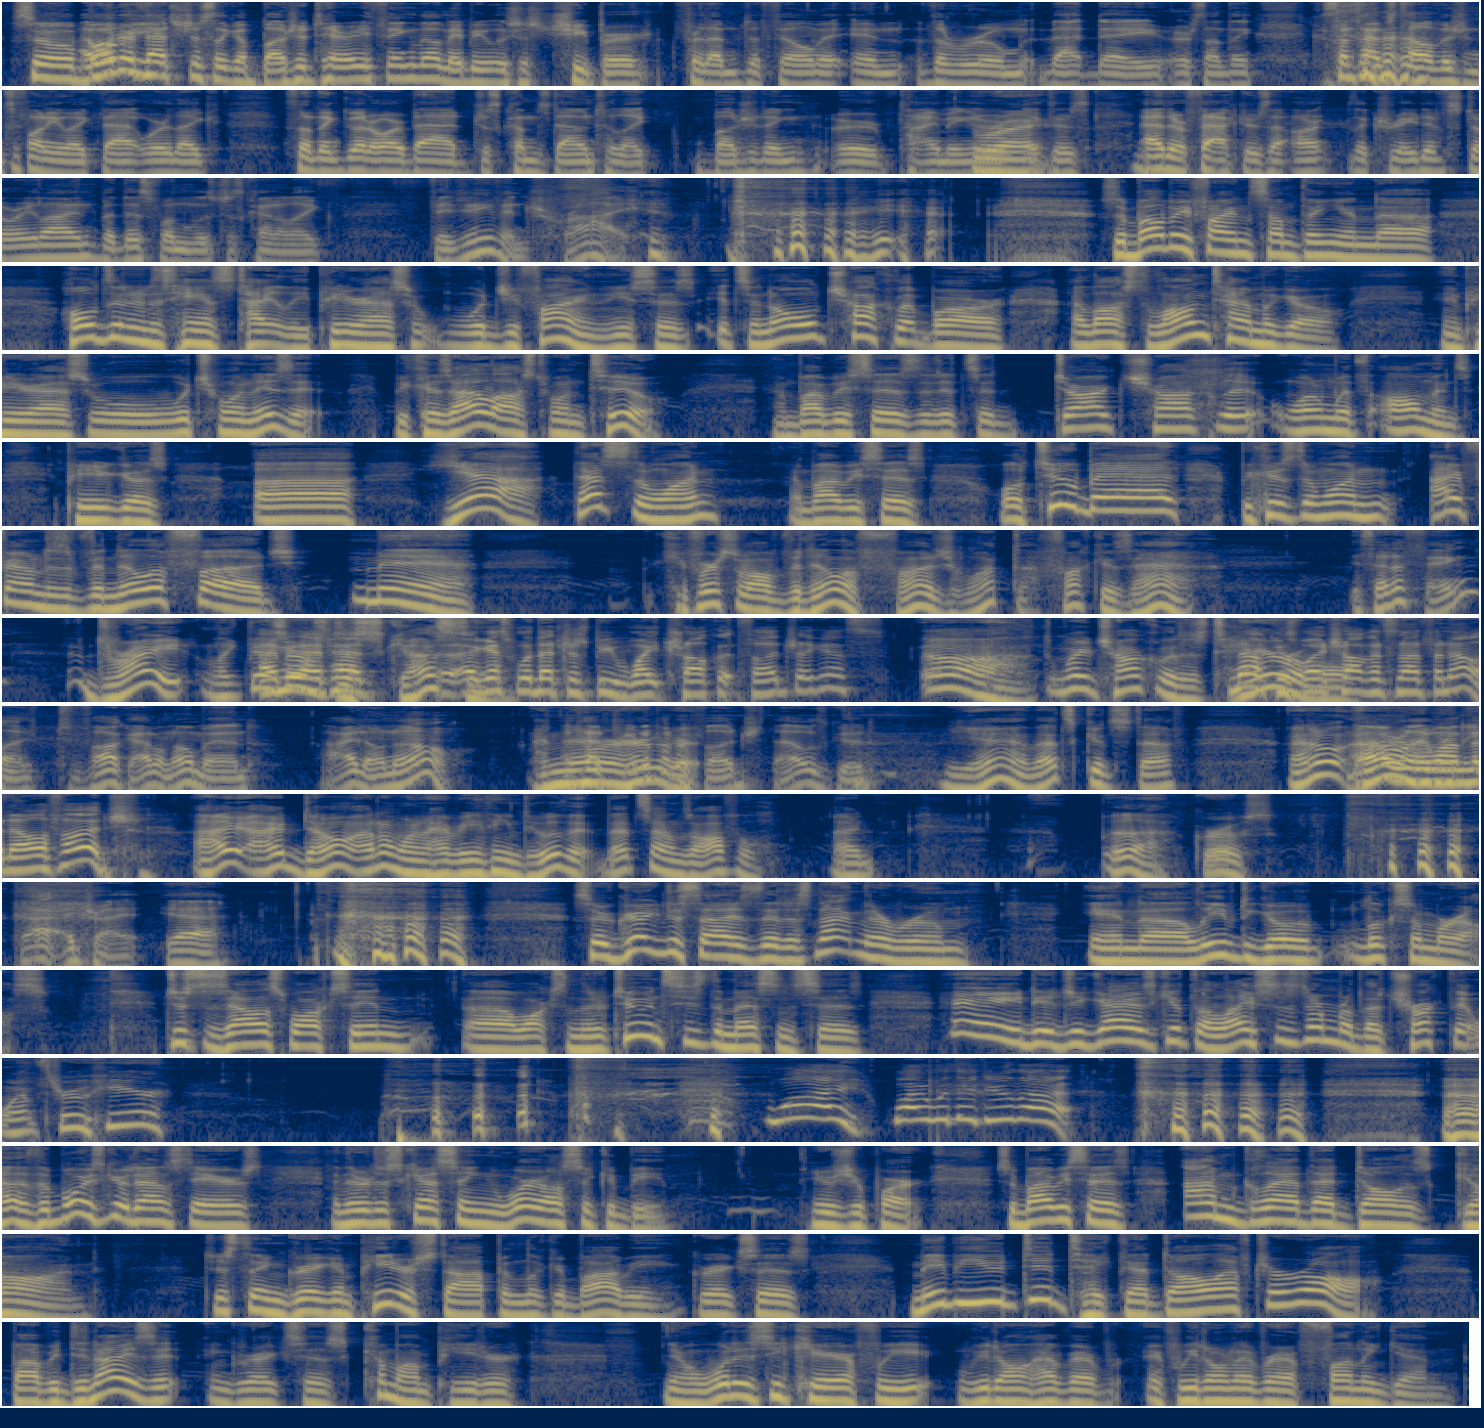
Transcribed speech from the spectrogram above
so I wonder if that's just like a budgetary thing, though. Maybe it was just cheaper for them to film it in the room that day or something. Because sometimes television's funny like that, where like something good or bad just comes down to like budgeting or timing, or Right. like there's other factors that aren't the creative storyline. But this one was just kind of like they didn't even try. So Bobby finds something and uh, holds it in his hands tightly. Peter asks, What'd you find? And he says, It's an old chocolate bar I lost a long time ago. And Peter asks, Well, which one is it? Because I lost one too. And Bobby says that it's a dark chocolate one with almonds. Peter goes, Uh, yeah, that's the one. And Bobby says, Well, too bad, because the one I found is vanilla fudge. Meh. Okay, first of all, vanilla fudge. What the fuck is that? Is that a thing? Right, like that I mean, sounds I've had. disgusting. I guess would that just be white chocolate fudge? I guess. Oh, white chocolate is No, terrible. because white chocolate's not vanilla. Fuck, I don't know, man. I don't know. I I've never had heard peanut of butter it. fudge. That was good. Yeah, that's good stuff. I don't. I don't really want any- vanilla fudge. I I don't. I don't want to have anything to do with it. That sounds awful. I. Ugh, gross. Ah, I'd try it. Yeah. So Greg decides that it's not in their room, and uh, leave to go look somewhere else. Just as Alice walks in, uh, walks in there too, and sees the mess and says, "Hey, did you guys get the license number of the truck that went through here?" Why? Why would they do that? Uh, the boys go downstairs and they're discussing where else it could be. Here's your part. So Bobby says, I'm glad that doll is gone. Just then, Greg and Peter stop and look at Bobby. Greg says, Maybe you did take that doll after all. Bobby denies it, and Greg says, Come on, Peter. You know, what does he care if we, we don't have ever if we don't ever have fun again?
